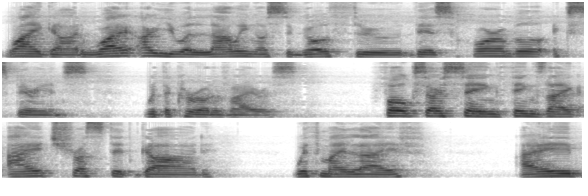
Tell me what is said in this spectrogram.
Why, God? Why are you allowing us to go through this horrible experience with the coronavirus? Folks are saying things like, I trusted God with my life. I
